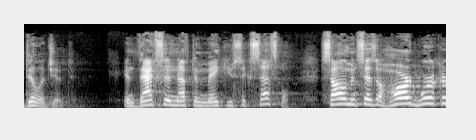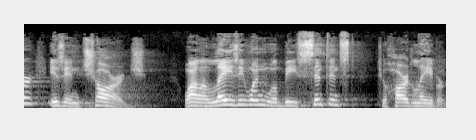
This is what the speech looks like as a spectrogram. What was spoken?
diligent. And that's enough to make you successful. Solomon says a hard worker is in charge, while a lazy one will be sentenced to hard labor.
